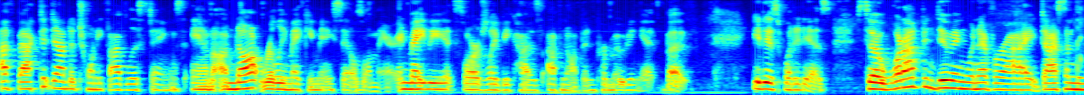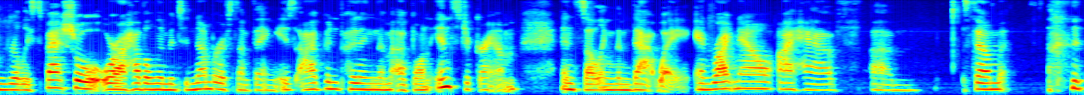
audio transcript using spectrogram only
I've backed it down to 25 listings and I'm not really making many sales on there. And maybe it's largely because I've not been promoting it, but it is what it is. So, what I've been doing whenever I dye something really special or I have a limited number of something is I've been putting them up on Instagram and selling them that way. And right now, I have um, some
